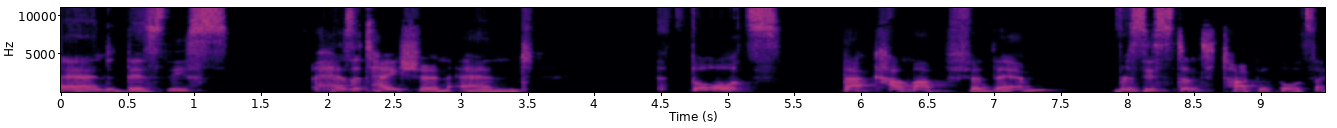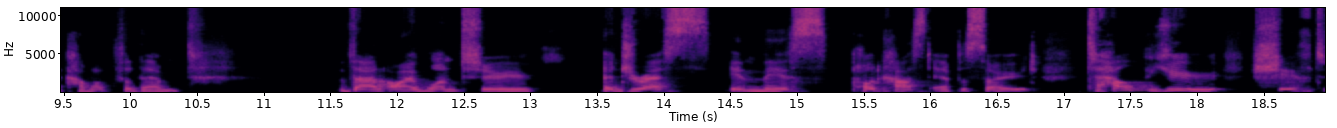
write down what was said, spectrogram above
And there's this hesitation and thoughts that come up for them, resistant type of thoughts that come up for them, that I want to address in this podcast episode to help you shift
